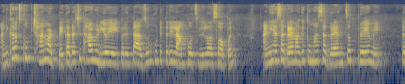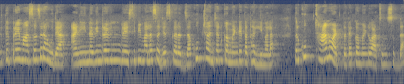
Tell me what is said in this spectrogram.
आणि खरंच खूप छान वाटते कदाचित हा व्हिडिओ येईपर्यंत अजून कुठेतरी लांब पोचलेलो असो आपण. आणि ह्या सगळ्यामागे तुम्हा सगळ्यांचं प्रेम आहे. तर ते प्रेम असंच राहू द्या. आणि नवीन नवीन रेसिपी मला सजेस्ट करत जा. खूप छान छान कमेंट येतात हल्ली मला. तर खूप छान वाटतं त्या कमेंट वाचूनसुद्धा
